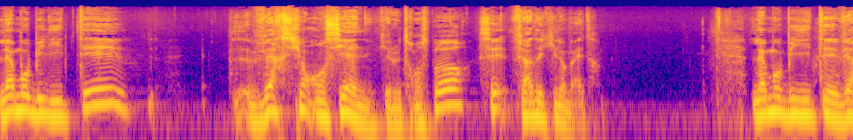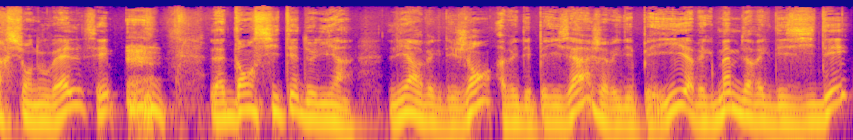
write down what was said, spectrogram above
La mobilité, version ancienne, qui est le transport, c'est faire des kilomètres. La mobilité version nouvelle, c'est la densité de liens. Liens avec des gens, avec des paysages, avec des pays, avec même avec des idées,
